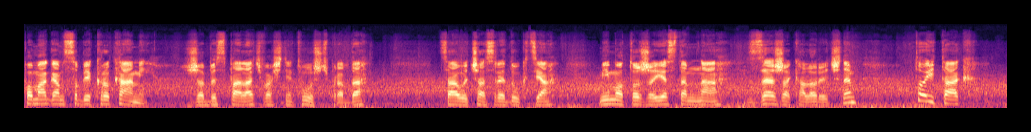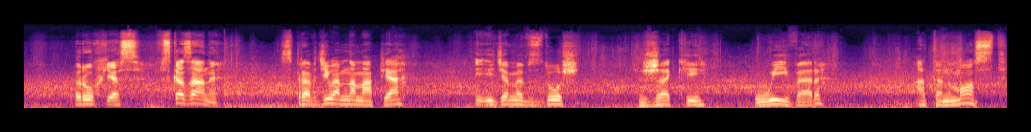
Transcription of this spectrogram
pomagam sobie krokami żeby spalać właśnie tłuszcz, prawda? Cały czas redukcja. Mimo to, że jestem na zerze kalorycznym, to i tak ruch jest wskazany. Sprawdziłem na mapie i idziemy wzdłuż rzeki Weaver, a ten most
